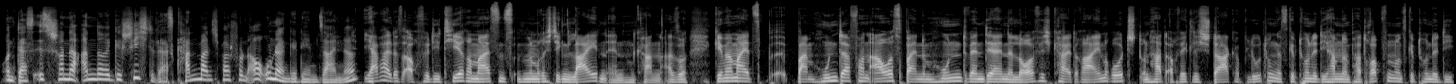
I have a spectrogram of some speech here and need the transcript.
und das ist schon eine andere Geschichte. Das kann manchmal schon auch unangenehm sein, ne? Ja, weil das auch für die Tiere meistens in einem richtigen Leiden enden kann. Also gehen wir mal jetzt äh, beim Hund davon aus, bei einem Hund, wenn der in eine Läufigkeit reinrutscht und hat auch wirklich starke Blutung. Es gibt Hunde, die haben nur ein paar Tropfen und es gibt Hunde, die,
